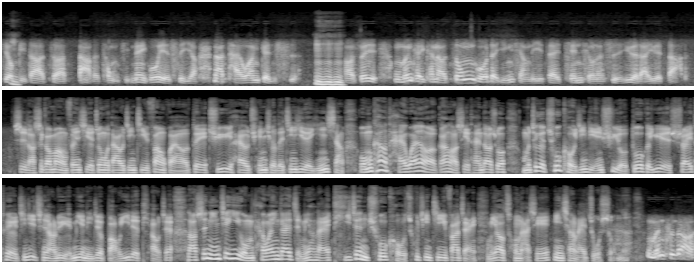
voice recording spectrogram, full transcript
就比大这大的冲击，美国也是一样，那台湾更是，嗯嗯嗯，啊，所以我们可以看到中国的影响力在全球呢是越来越大的。是老师刚帮我们分析了中国大陆经济放缓哦，对区域还有全球的经济的影响。我们看到台湾哦，刚刚老师也谈到说，我们这个出口已经连续有多个月衰退，经济成长率也面临着保一的挑战。老师，您建议我们台湾应该怎么样来提振出口，促进经济发展？我们要从哪些面向来着手呢？我们知道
